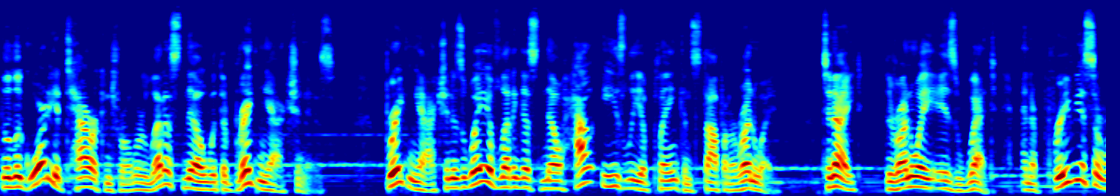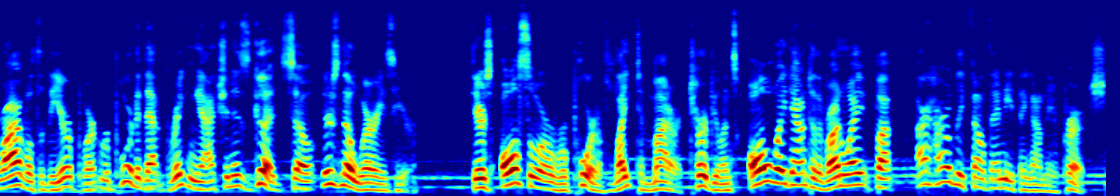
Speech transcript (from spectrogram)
The LaGuardia tower controller let us know what the braking action is. Braking action is a way of letting us know how easily a plane can stop on a runway. Tonight, the runway is wet, and a previous arrival to the airport reported that braking action is good, so there's no worries here. There's also a report of light to moderate turbulence all the way down to the runway, but I hardly felt anything on the approach.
